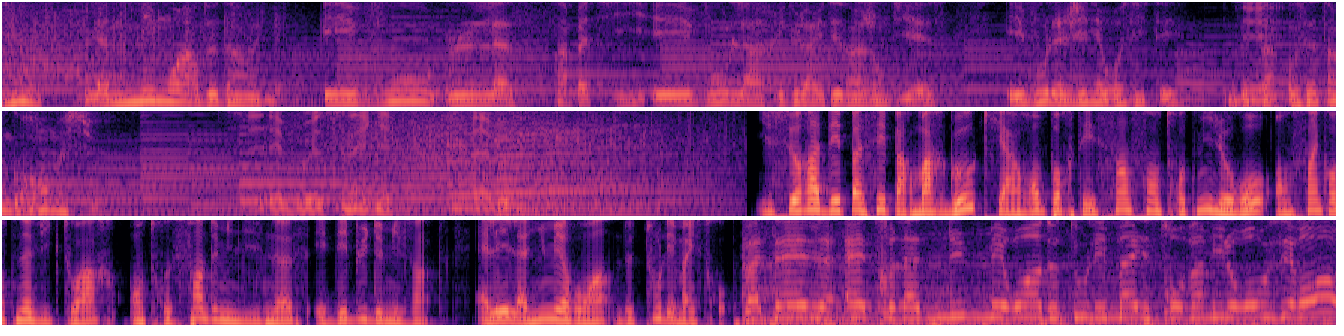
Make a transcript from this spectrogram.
Vous, la mémoire de dingue, et vous, la sympathie, et vous, la régularité dans la gentillesse, et vous, la générosité. Vous, êtes, un, vous êtes un grand monsieur. Si- Et vous aussi, Nagui. Il sera dépassé par Margot qui a remporté 530 000 euros en 59 victoires entre fin 2019 et début 2020. Elle est la numéro 1 de tous les maestros. Va-t-elle être la numéro 1 de tous les maestros 20 000 euros ou zéro?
